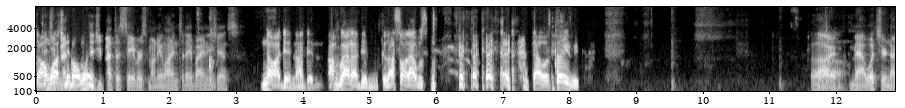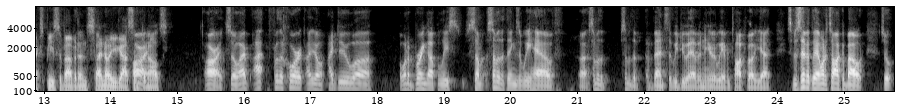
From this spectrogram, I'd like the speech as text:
don't watch. They're gonna win. Did you bet the Sabres money line today by any chance? No, I didn't. I didn't. I'm glad I didn't because I saw that was that was crazy. All right, uh, Matt. What's your next piece of evidence? I know you got something all right. else. All right. So I, I, for the court, I don't. I do. Uh, I want to bring up at least some some of the things that we have. Uh, some of the some of the events that we do have in here that we haven't talked about yet. Specifically, I want to talk about. So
